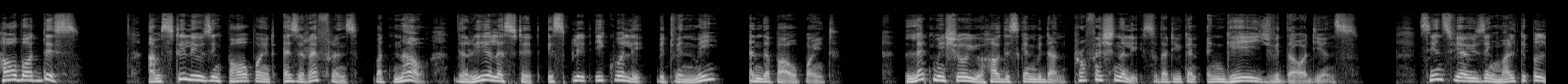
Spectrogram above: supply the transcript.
How about this? I'm still using PowerPoint as a reference, but now the real estate is split equally between me and the PowerPoint. Let me show you how this can be done professionally so that you can engage with the audience. Since we are using multiple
